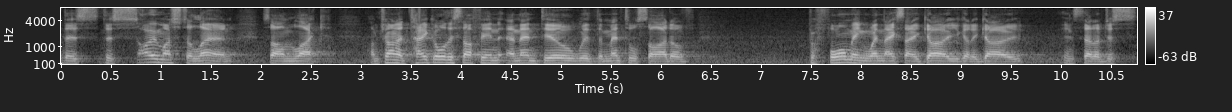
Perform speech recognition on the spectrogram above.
There's there's so much to learn. So I'm like, I'm trying to take all this stuff in and then deal with the mental side of performing when they say go, you got to go, instead of just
